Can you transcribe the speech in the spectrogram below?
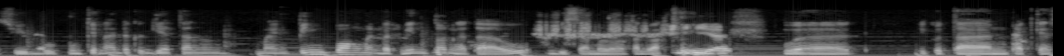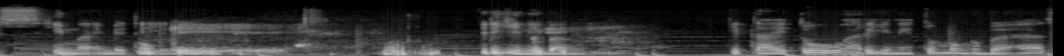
sibuk mungkin ada kegiatan main pingpong main badminton nggak tahu bisa meluangkan waktu Iya. buat ikutan podcast Hima MBT Oke. ini jadi gini Oke. bang kita itu hari ini tuh mau ngebahas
